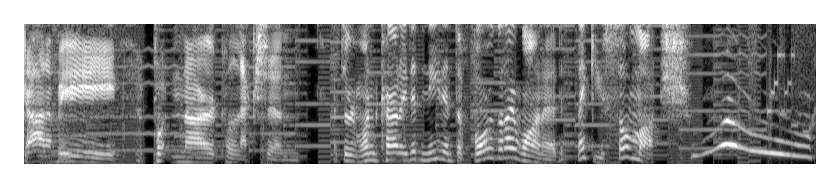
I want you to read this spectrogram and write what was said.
gotta be put in our collection. I turned one card I didn't need into four that I wanted. Thank you so much. Woo!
